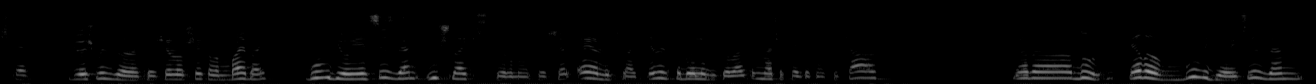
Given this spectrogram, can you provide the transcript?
işte görüşmek üzere arkadaşlar. Hoşçakalın. Bay bay. Bu videoya sizden 3 like istiyorum arkadaşlar. Eğer 3 like gelirse böyle videolardan daha çok gelecek arkadaşlar. Ya da dur. Ya da bu videoyu sizden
